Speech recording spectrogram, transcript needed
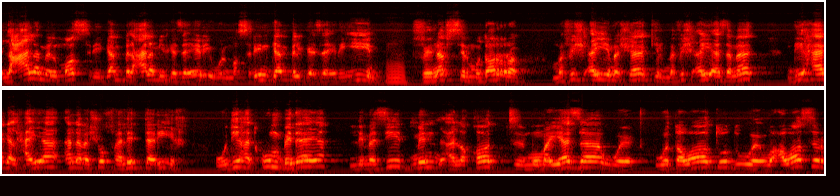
العلم المصري جنب العلم الجزائري والمصريين جنب الجزائريين في نفس المدرج ومفيش أي مشاكل مفيش أي أزمات. دي حاجة الحقيقة أنا بشوفها للتاريخ. ودي هتكون بداية لمزيد من علاقات مميزة وتواطد واواصر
